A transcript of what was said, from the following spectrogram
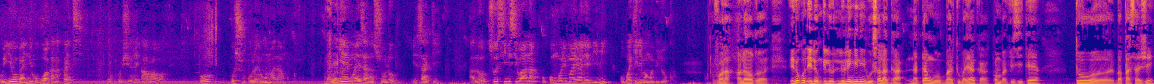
oye obandi kobwaka na kati ya mpo osukola yango malamu. Banie moya eza na solo eza te. Alo so osilisi wana okomboli mai wana ebimi obwakeli bango biloko. Voilà. Alors euh, eloko lolenge nini bosalaka na ntango bato bayaka comme bavisiteur to uh, bapassager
